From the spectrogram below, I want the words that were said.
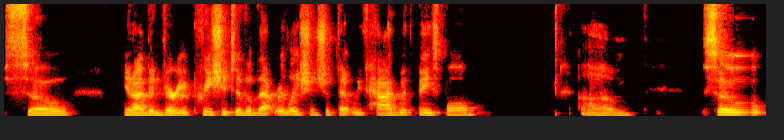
So you know, I've been very appreciative of that relationship that we've had with baseball. Um, so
